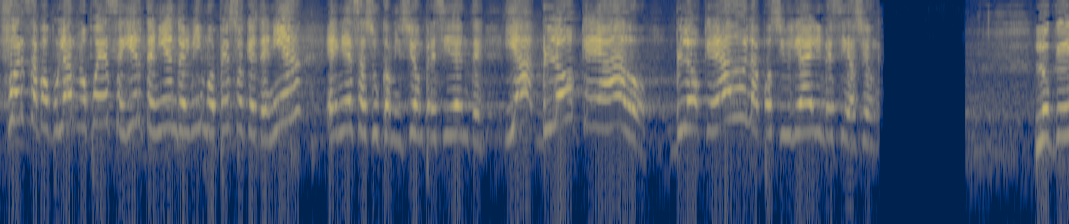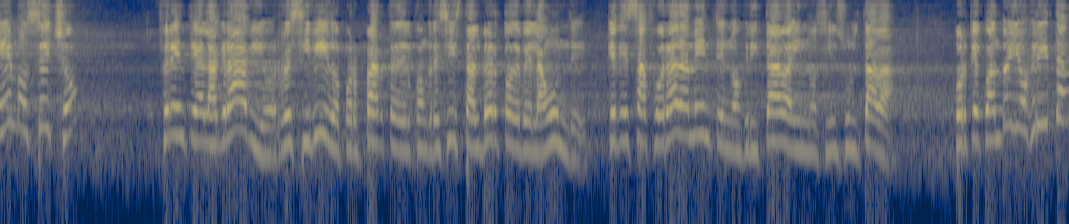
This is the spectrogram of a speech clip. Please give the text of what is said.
Fuerza Popular no puede seguir teniendo el mismo peso que tenía en esa subcomisión, presidente, y ha bloqueado, bloqueado la posibilidad de la investigación. Lo que hemos hecho frente al agravio recibido por parte del congresista Alberto de Belaunde, que desaforadamente nos gritaba y nos insultaba, porque cuando ellos gritan,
